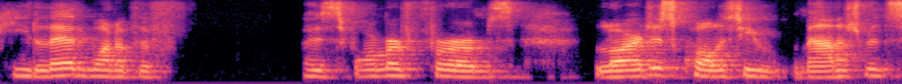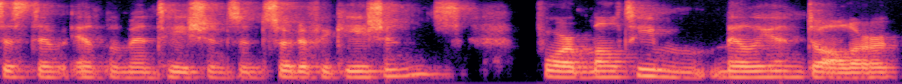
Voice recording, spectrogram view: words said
he led one of the his former firm's largest quality management system implementations and certifications for multi-million dollar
